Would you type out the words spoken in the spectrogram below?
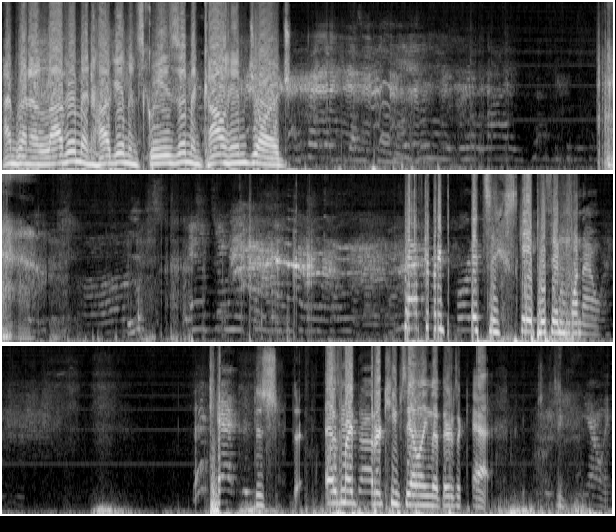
I'm gonna love him and hug him and squeeze him and call him George. You have to report its escape within one hour. That cat could just, as my daughter keeps yelling that there's a cat. Yelling.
